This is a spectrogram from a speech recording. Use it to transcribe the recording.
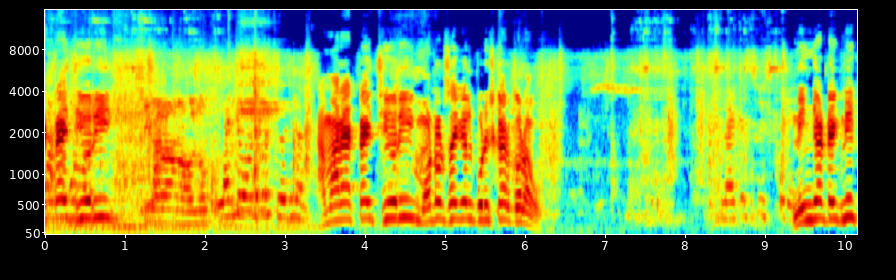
একটাই থিওরি আমার একটাই থিওরি মোটর সাইকেল পরিষ্কার করাও। নিনজা টেকনিক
